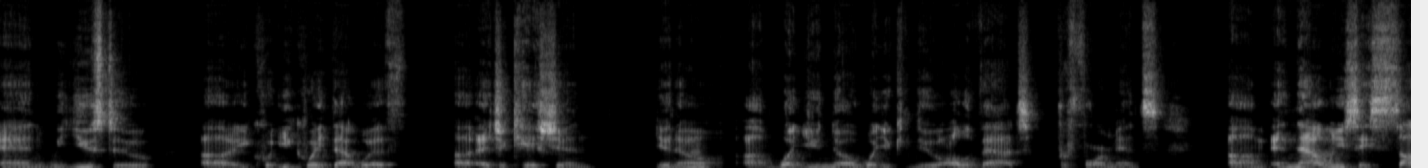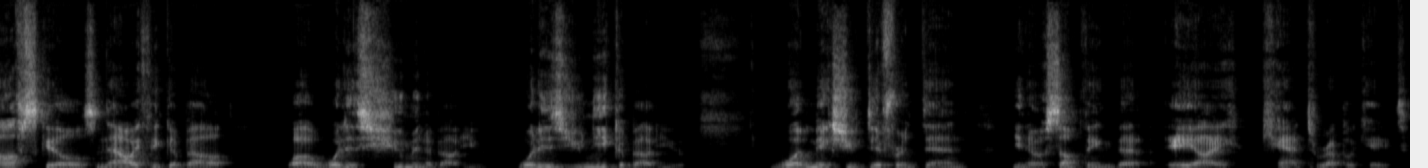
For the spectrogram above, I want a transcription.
And we used to uh, equ- equate that with uh, education, you Mhm. know, um, what you know, what you can do, all of that performance. Um, and now, when you say soft skills, now I think about uh, what is human about you what is unique about you what makes you different than you know something that ai can't replicate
